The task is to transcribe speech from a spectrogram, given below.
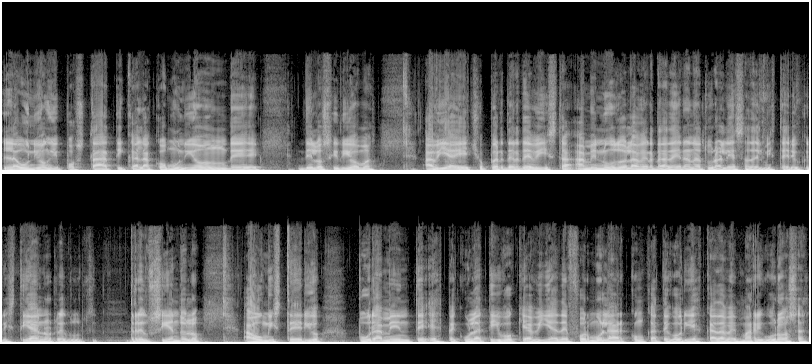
la unión hipostática, la comunión de de los idiomas, había hecho perder de vista a menudo la verdadera naturaleza del misterio cristiano, reduciéndolo a un misterio puramente especulativo que había de formular con categorías cada vez más rigurosas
